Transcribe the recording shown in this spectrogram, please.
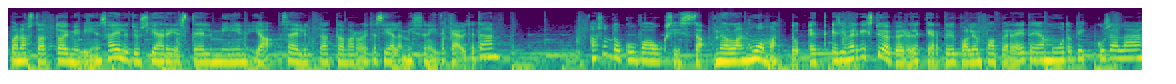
panostaa toimiviin säilytysjärjestelmiin ja säilyttää tavaroita siellä, missä niitä käytetään. Asuntokuvauksissa me ollaan huomattu, että esimerkiksi työpöydälle kertyy paljon papereita ja muuta pikkusälää.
